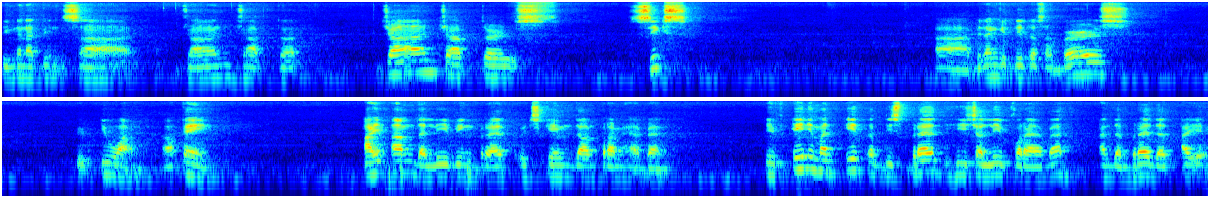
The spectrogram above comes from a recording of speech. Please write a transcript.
Tingnan natin sa John chapter John chapter 6 Ah, binanggit dito sa verse 51. Okay. I am the living bread which came down from heaven. If any man eat of this bread, he shall live forever. And the bread that I,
